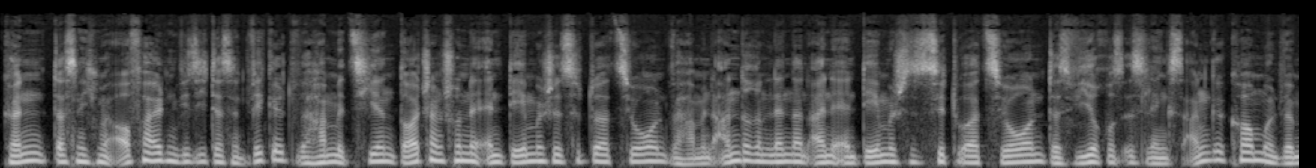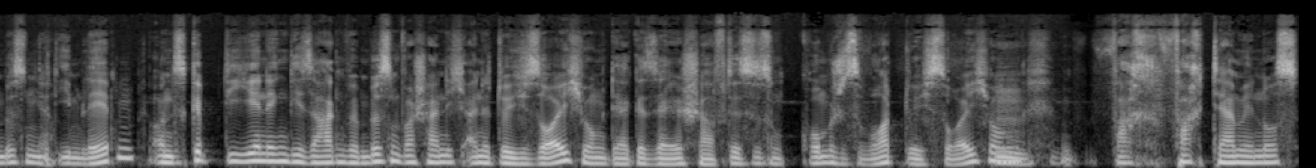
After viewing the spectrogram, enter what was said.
können das nicht mehr aufhalten, wie sich das entwickelt. Wir haben jetzt hier in Deutschland schon eine endemische Situation. Wir haben in anderen Ländern eine endemische Situation. Das Virus ist längst angekommen und wir müssen ja. mit ihm leben. Und es gibt diejenigen, die sagen, wir müssen wahrscheinlich eine Durchseuchung der Gesellschaft. Das ist ein komisches Wort, Durchseuchung, mhm. Fach, Fachterminus,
